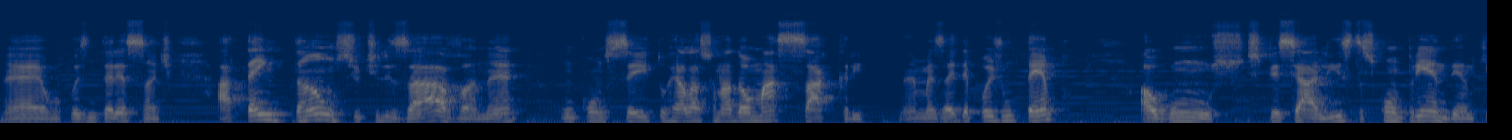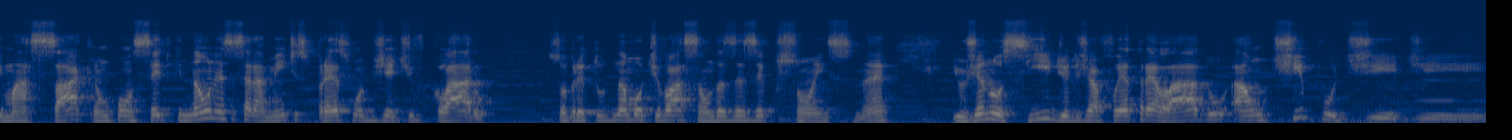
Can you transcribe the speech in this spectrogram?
Né? Uma coisa interessante. Até então se utilizava né, um conceito relacionado ao massacre, né? mas aí depois de um tempo, alguns especialistas compreendendo que massacre é um conceito que não necessariamente expressa um objetivo claro, sobretudo na motivação das execuções, né? E o genocídio ele já foi atrelado a um tipo de, de,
